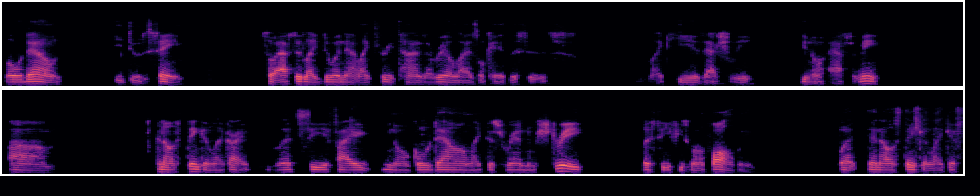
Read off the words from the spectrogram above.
slow down, he'd do the same. So after like doing that like three times, I realized, okay, this is like he is actually, you know, after me. Um, and I was thinking like, all right, let's see if I, you know, go down like this random street, let's see if he's gonna follow me. But then I was thinking like, if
